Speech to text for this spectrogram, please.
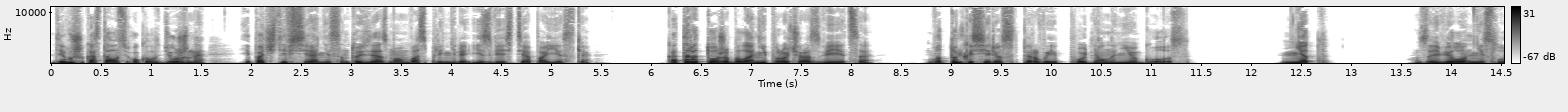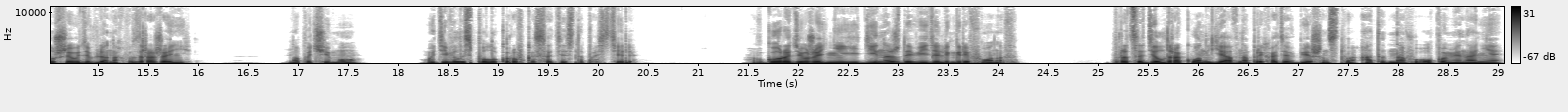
Девушек осталось около дюжины, и почти все они с энтузиазмом восприняли известие о поездке. Катара тоже была не прочь развеяться. Вот только Сириус впервые поднял на нее голос. «Нет», — заявил он, не слушая удивленных возражений. «Но почему?» — удивилась полукровка, садясь на постели. «В городе уже не единожды видели грифонов», — процедил дракон, явно приходя в бешенство от одного упоминания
